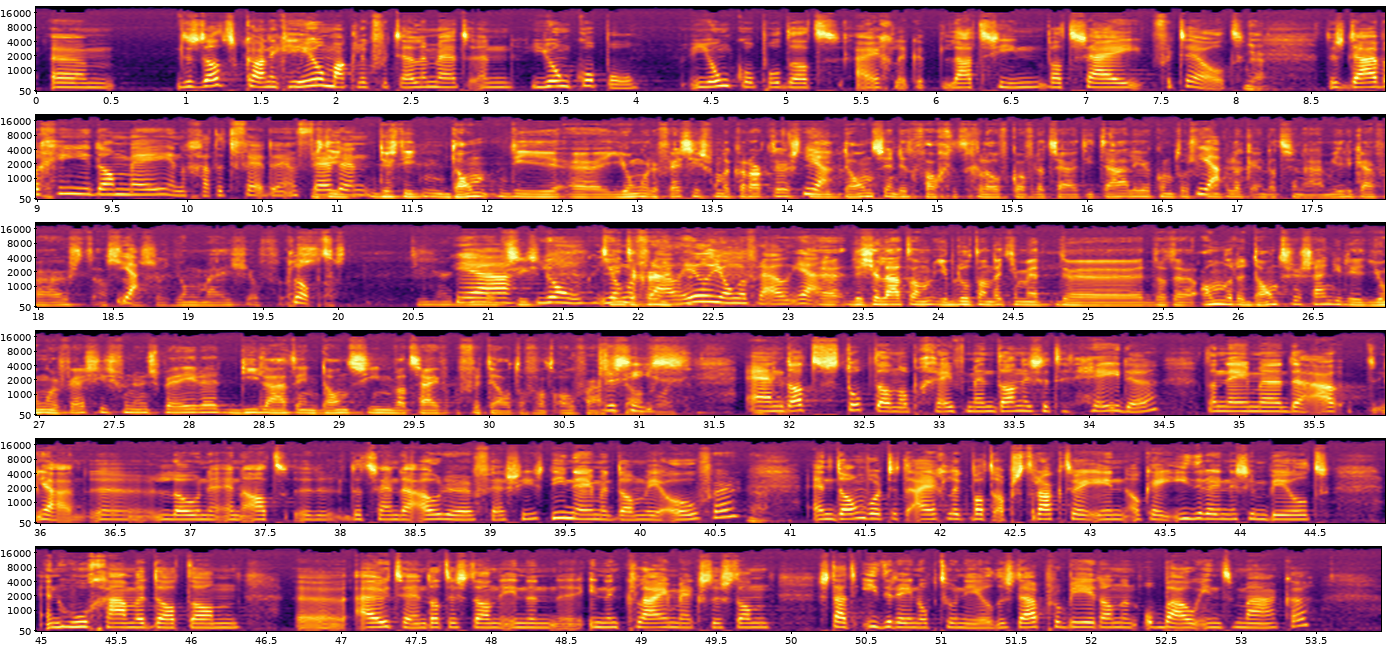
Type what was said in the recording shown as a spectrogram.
Um, dus dat kan ik heel makkelijk vertellen met een jong koppel. Een jong koppel dat eigenlijk het laat zien wat zij vertelt. Ja. Dus daar begin je dan mee en dan gaat het verder en verder. Dus die, dus die, dan, die uh, jongere versies van de karakters, die Ja. dansen. In dit geval geloof ik over dat zij uit Italië komt oorspronkelijk. En dat ze naar Amerika verhuist als, als jong meisje of als, Klopt. als tiener. ja, precies. jong, jonge vrouw, heel jonge vrouw. Ja. Eh, dus je, laat dan, je bedoelt dan dat je met de, dat er andere dansers zijn die de jonge versies van hun spelen, die laten in dans zien wat zij vertelt of wat over haar verteld Precies. wordt. En dat stopt dan op een gegeven moment. Dan is het het heden. Dan nemen de ja, eh, Lonen en Ad, eh, dat zijn de oudere versies, die nemen het dan weer over. Ja. En dan wordt het eigenlijk wat abstracter in. Oké, iedereen is in beeld. En hoe gaan we dat dan eh, uiten? En dat is dan in een, in een climax. Dus dan staat iedereen op toneel. Dus daar probeer je dan een opbouw in te maken.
